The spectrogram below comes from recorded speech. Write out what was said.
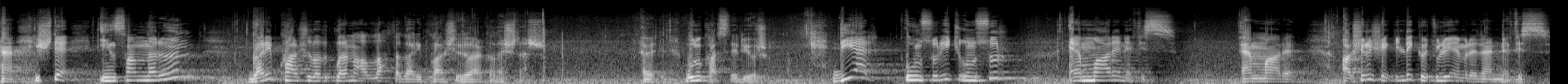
Ha, işte insanların garip karşıladıklarını Allah da garip karşılıyor arkadaşlar. Evet. Bunu kastediyor. Diğer unsur, iç unsur emmare nefis. Emmare. Aşırı şekilde kötülüğü emreden nefis.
